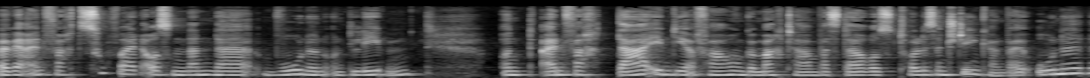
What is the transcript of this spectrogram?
weil wir einfach zu weit auseinander wohnen und leben und einfach da eben die Erfahrung gemacht haben, was daraus Tolles entstehen kann. Weil ohne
